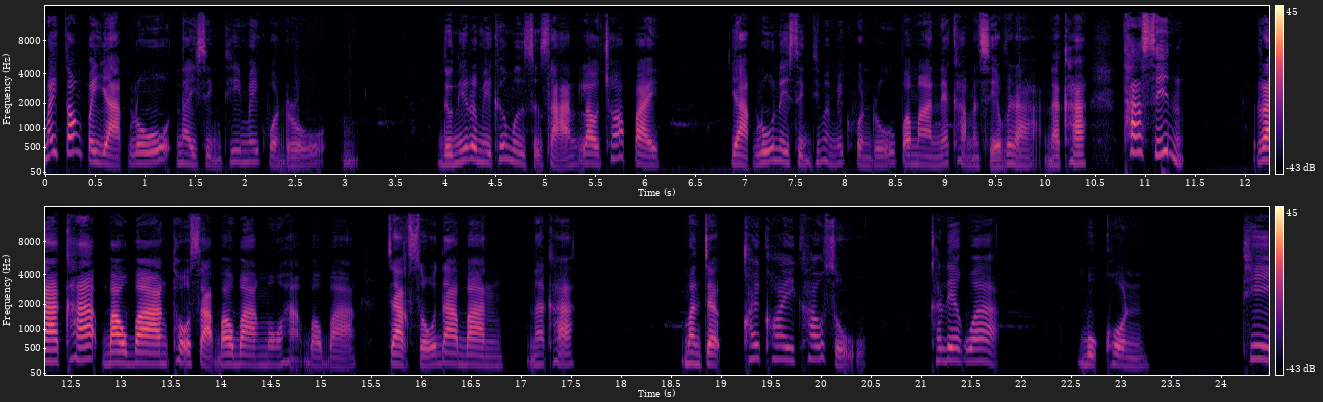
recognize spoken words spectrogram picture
ไม่ต้องไปอยากรู้ในสิ่งที่ไม่ควรรู้ เดี๋ยวนี้เรามีเครื่องมือสื่อสารเราชอบไปอยากรู้ในสิ่งที่มันไม่ควรรู้ประมาณนี้ค่ะมันเสียเวลานะคะ ถ้าสิ้น ราคะเบาบาง โทสะเบาบาง โมหะเบาบาง จากโสดาบันนะคะ มันจะค่อยๆเข้าสู่เขาเรียกว่าบุคคลที่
